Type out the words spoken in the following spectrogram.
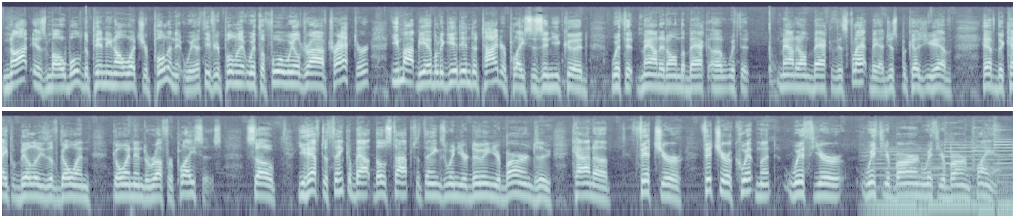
not as mobile depending on what you're pulling it with. If you're pulling it with a four-wheel drive tractor, you might be able to get into tighter places than you could with it mounted on the back, uh, with it mounted on the back of this flatbed just because you have, have the capabilities of going, going into rougher places. So you have to think about those types of things when you're doing your burn to kind of fit your, fit your equipment with your, with your burn, with your burn plan.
